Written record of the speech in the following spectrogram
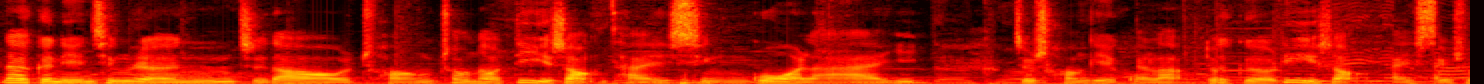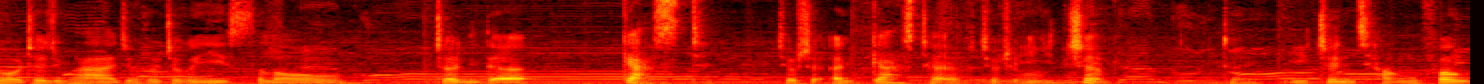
那个年轻人直到床撞到地上才醒过来。就床给毁了这个地上来写，说这句话就是这个意思喽。这里的 gust 就是 a gust of，就是一阵，对，一阵强风。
